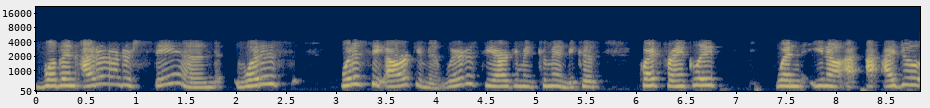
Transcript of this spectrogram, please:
well then I don't understand what is what is the argument? Where does the argument come in? Because quite frankly, when you know I, I- do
